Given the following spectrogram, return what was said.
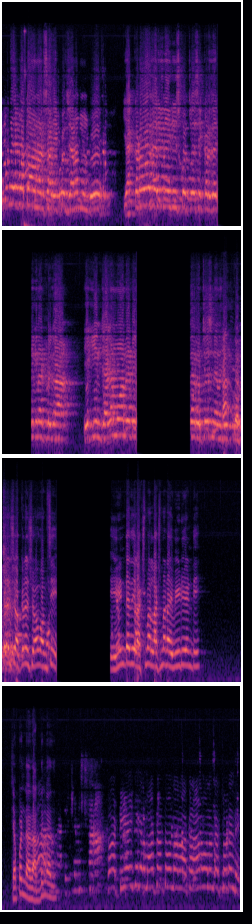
ఫూల్ అయిపోతా ఉన్నాడు సార్ ఇప్పుడు జనం ముందు ఎక్కడో జరిగినవి తీసుకొచ్చేసి ఇక్కడ జరిగినట్లుగా ఇక ఈయన జగన్మోహన్ రెడ్డి గారు వచ్చేసి నేను ఒక్క నిమిషం ఒక్క నిమిషం వంశీ. ఏంటది లక్ష్మణ్ లక్ష్మణ్ ఆ వీడియో ఏంటి? చెప్పండి అది అర్థం కాదు. టీఐసీ గారు మాట్లాడుతూ ఉన్నారు అక్కడ ఆడవాళ్ళు చూడండి.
